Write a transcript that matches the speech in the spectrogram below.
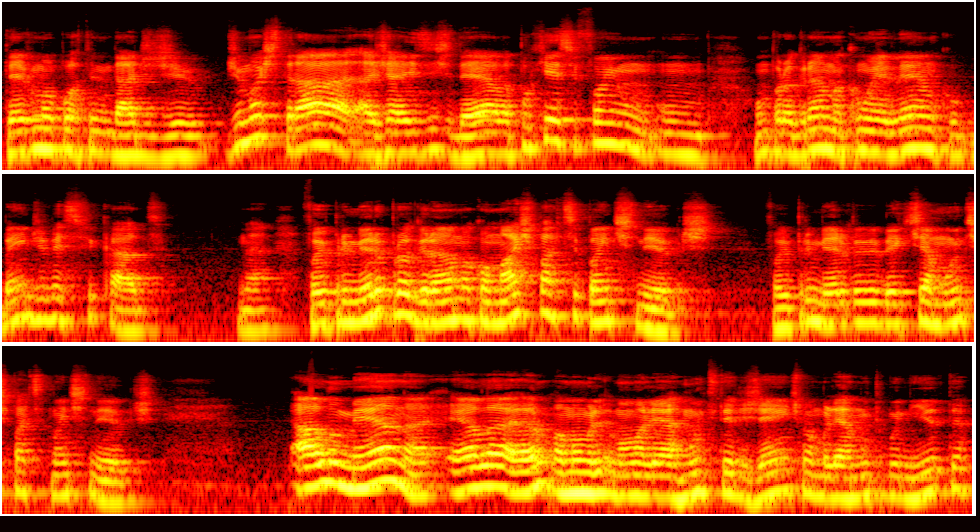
teve uma oportunidade de, de mostrar as raízes dela, porque esse foi um, um, um programa com um elenco bem diversificado. Né? Foi o primeiro programa com mais participantes negros. Foi o primeiro BBB que tinha muitos participantes negros. A Lumena, ela era uma, uma mulher muito inteligente, uma mulher muito bonita,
